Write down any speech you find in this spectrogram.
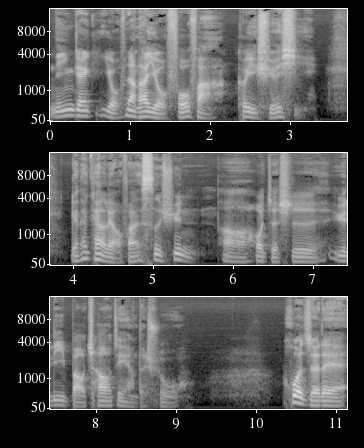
你应该有让他有佛法可以学习，给他看《了凡四训》啊，或者是《月历宝钞》这样的书，或者呢，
